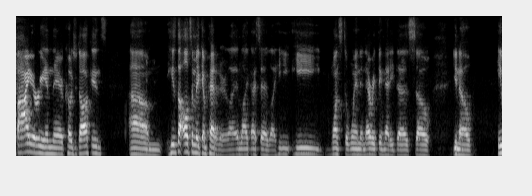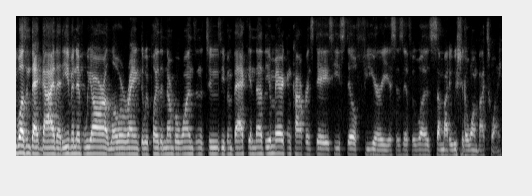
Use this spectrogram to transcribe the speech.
fiery in there. Coach Dawkins um, he's the ultimate competitor. Like, like I said, like he he wants to win in everything that he does. So, you know, he wasn't that guy that even if we are a lower rank, that we play the number ones and the twos, even back in uh, the American Conference days, he's still furious as if it was somebody we should have won by 20.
